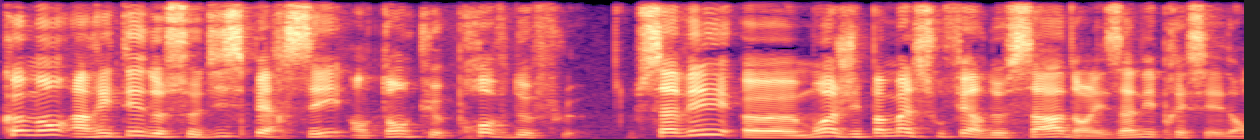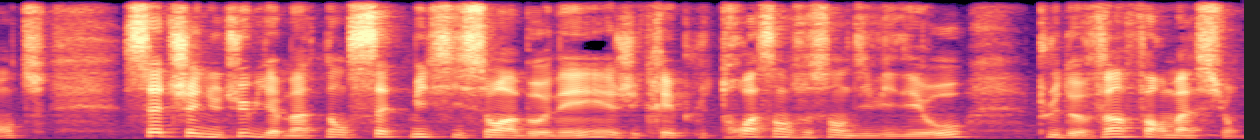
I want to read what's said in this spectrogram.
Comment arrêter de se disperser en tant que prof de FLE vous savez, euh, moi j'ai pas mal souffert de ça dans les années précédentes. Cette chaîne YouTube, il y a maintenant 7600 abonnés, j'ai créé plus de 370 vidéos, plus de 20 formations.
